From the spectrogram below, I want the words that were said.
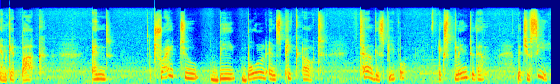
and get back and try to be bold and speak out. Tell these people, explain to them that you see,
